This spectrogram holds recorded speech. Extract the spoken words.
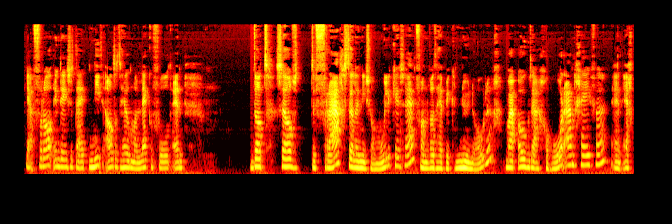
ja, vooral in deze tijd niet altijd helemaal lekker voelt. En dat zelfs de vraag stellen niet zo moeilijk is, hè, van wat heb ik nu nodig. Maar ook daar gehoor aan geven en echt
